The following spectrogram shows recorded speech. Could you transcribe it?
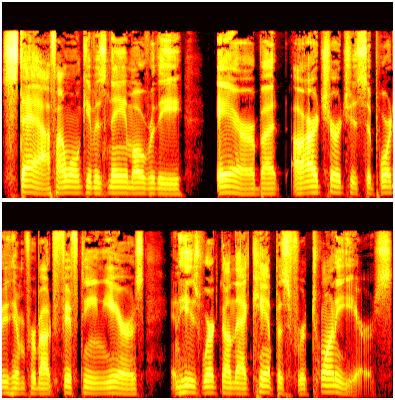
staff, I won't give his name over the air, but our church has supported him for about 15 years, and he's worked on that campus for 20 years.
